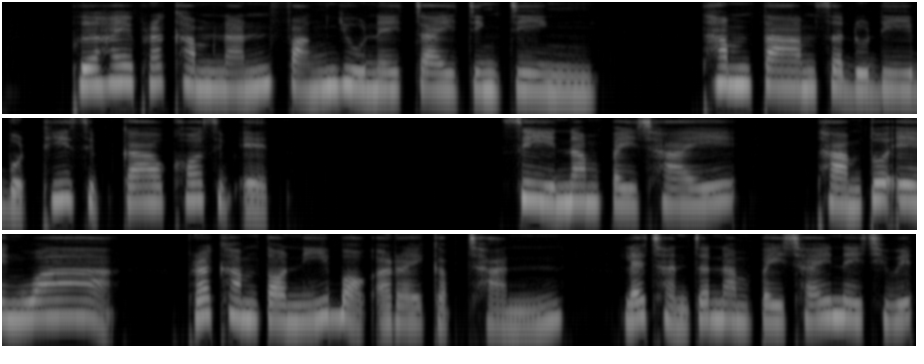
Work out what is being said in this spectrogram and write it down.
ำเพื่อให้พระคำนั้นฝังอยู่ในใจจริง ๆทำตามสดุดีบทที่ 19 ข้อ 11 4. นำไปใช้ ถามตัวเองว่า พระคำตอนนี้บอกอะไรกับฉัน และฉันจะนำไปใช้ในชีวิต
